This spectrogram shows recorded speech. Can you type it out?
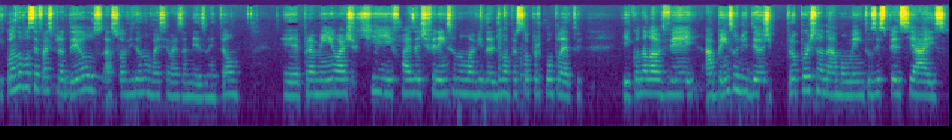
E quando você faz para Deus, a sua vida não vai ser mais a mesma. Então, é, para mim, eu acho que faz a diferença numa vida de uma pessoa por completo. E quando ela vê a bênção de Deus de proporcionar momentos especiais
